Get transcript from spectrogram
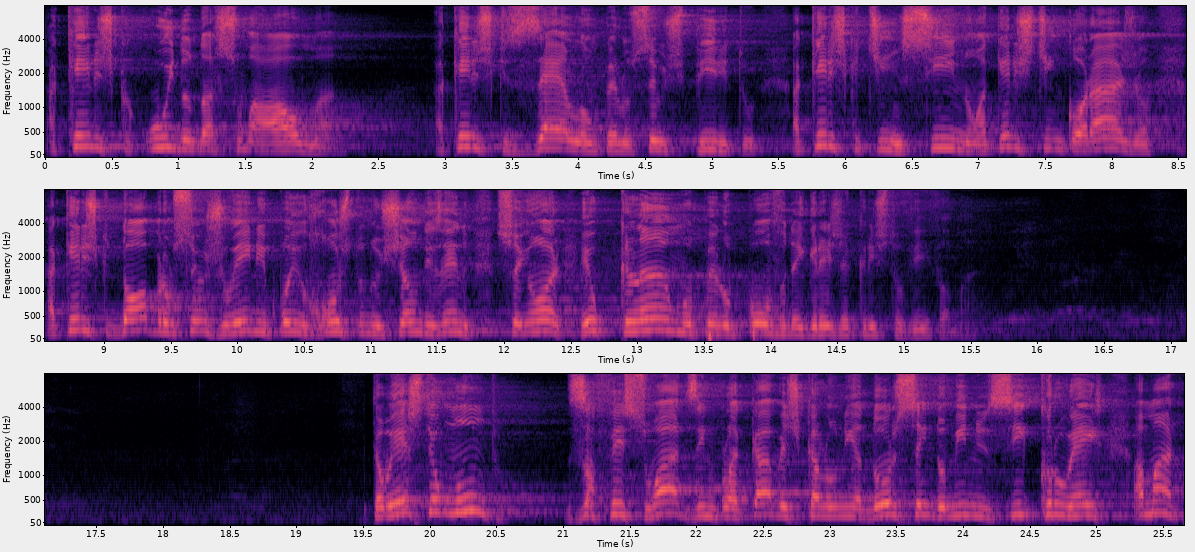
aqueles que cuidam da sua alma, aqueles que zelam pelo seu espírito, aqueles que te ensinam, aqueles que te encorajam, aqueles que dobram o seu joelho e põem o rosto no chão, dizendo: Senhor, eu clamo pelo povo da igreja Cristo viva, amado. Então, este é o mundo desafeiçoados, implacáveis, caluniadores, sem domínio de si, cruéis. Amado,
